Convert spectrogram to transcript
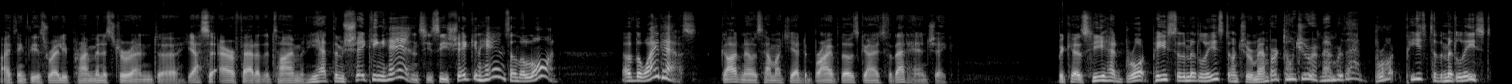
I think, the Israeli prime minister and uh, Yasser Arafat at the time, and he had them shaking hands. You see, shaking hands on the lawn of the White House. God knows how much he had to bribe those guys for that handshake. Because he had brought peace to the Middle East, don't you remember? Don't you remember that? Brought peace to the Middle East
